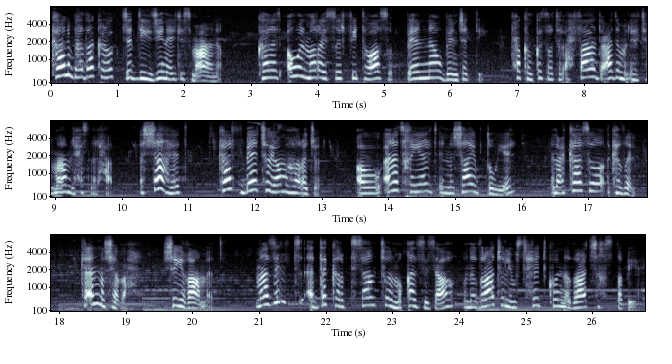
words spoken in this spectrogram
كان بهذاك الوقت جدي يجينا يجلس معانا. كانت أول مرة يصير في تواصل بيننا وبين جدي بحكم كثرة الأحفاد وعدم الاهتمام لحسن الحال. الشاهد كان في بيته يومها رجل أو أنا تخيلت إنه شايب طويل انعكاسه كظل كأنه شبح شي غامض. ما زلت أتذكر ابتسامته المقززة ونظراته اللي مستحيل تكون نظرات شخص طبيعي.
